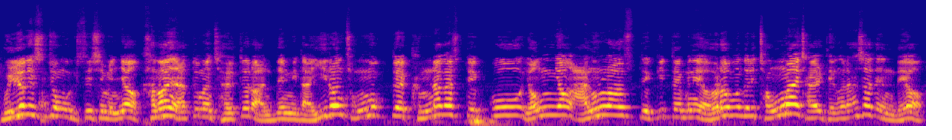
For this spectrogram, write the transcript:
물려 계신 종목 있으시면요 가만히 놔두면 절대로 안 됩니다 이런 종목들 급락할 수도 있고 영영 안 올라올 수도 있기 때문에 여러분들이 정말 잘 대응을 하셔야 되는데요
